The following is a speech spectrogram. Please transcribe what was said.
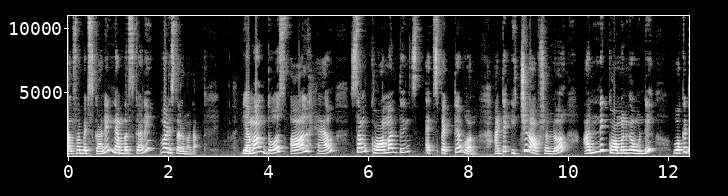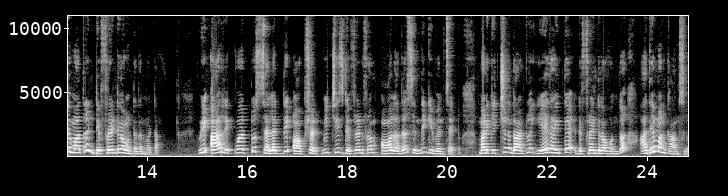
ఆల్ఫాబెట్స్ కానీ నెంబర్స్ కానీ వడిస్తారనమాట among those all have some common things expected one అంటే ఇచ్చిన ఆప్షన్లో అన్ని కామన్గా ఉండి ఒకటి మాత్రం డిఫరెంట్గా ఉంటుంది అనమాట we are required to select the option which is different from all others in the given set. మనకి ఇచ్చిన దాంట్లో ఏదైతే డిఫరెంట్గా ఉందో అదే మనకు ఆన్సర్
